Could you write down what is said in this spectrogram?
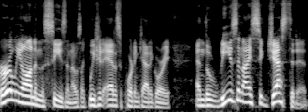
early on in the season. I was like, we should add a supporting category. And the reason I suggested it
